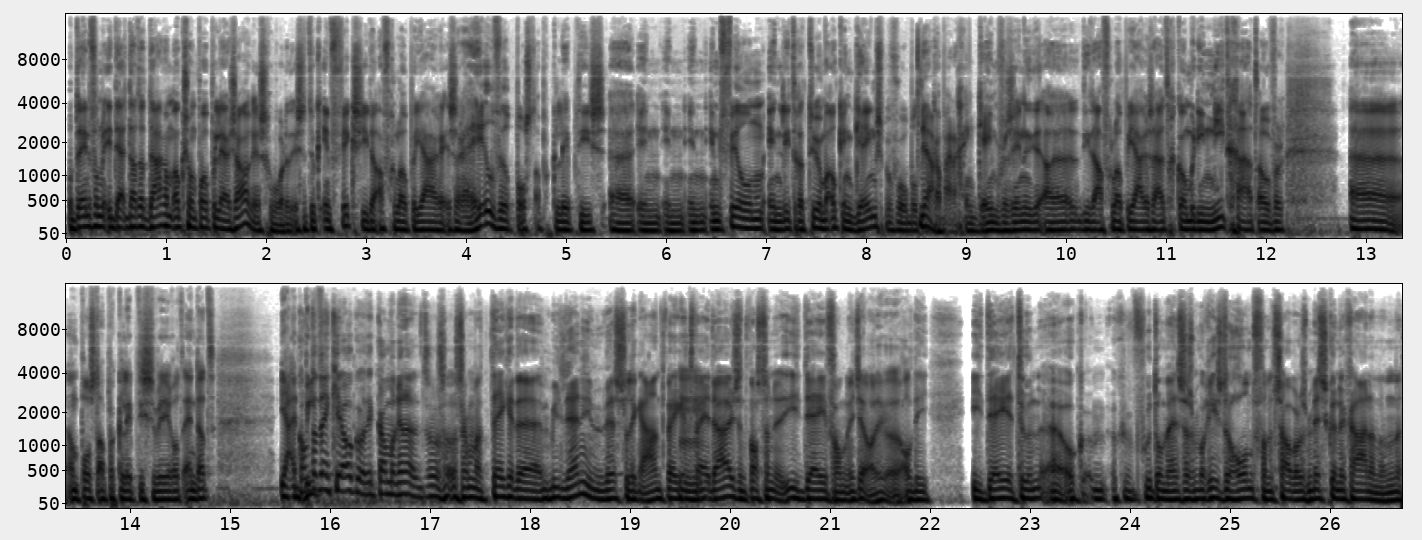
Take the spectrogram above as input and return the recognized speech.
op de een of andere manier, dat het daarom ook zo'n populair genre is geworden. Er is natuurlijk in fictie de afgelopen jaren is er heel veel post-apocalyptisch eh, in, in, in, in film, in literatuur, maar ook in games bijvoorbeeld. Ja. Ik kan bijna geen game verzinnen die, eh, die de afgelopen jaren is uitgekomen die niet gaat over eh, een post-apocalyptische wereld. En dat, ja, het Komt dat denk je ook, ik kan me herinneren, zeg maar, tegen de millenniumwisseling aan, tegen Mhm. 2000, was er een idee van, weet je, al die ideeën toen. eh, ook mm, gevoed door mensen als Maurice de Hond. Van het zou wel eens mis kunnen gaan. En dan eh,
